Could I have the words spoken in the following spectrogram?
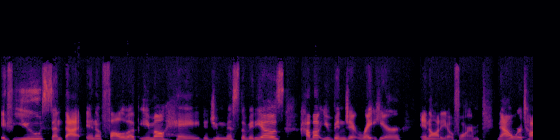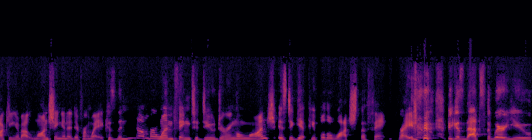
if you sent that in a follow up email, hey, did you miss the videos? How about you binge it right here in audio form. Now we're talking about launching in a different way because the number one thing to do during a launch is to get people to watch the thing, right? because that's the, where you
